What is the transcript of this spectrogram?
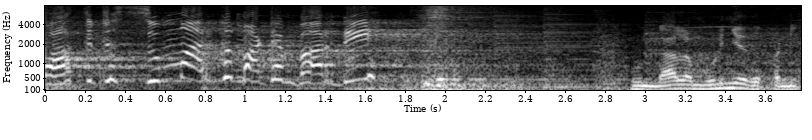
பார்த்துட்டு சும்மா இருக்க மாட்டேன் பாரதி. உன்னால முடிஞ்சதை பண்ணி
